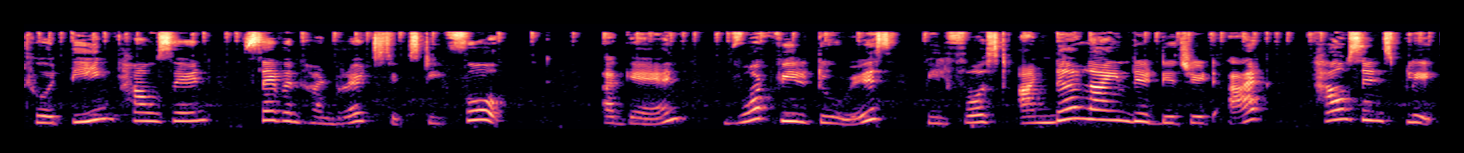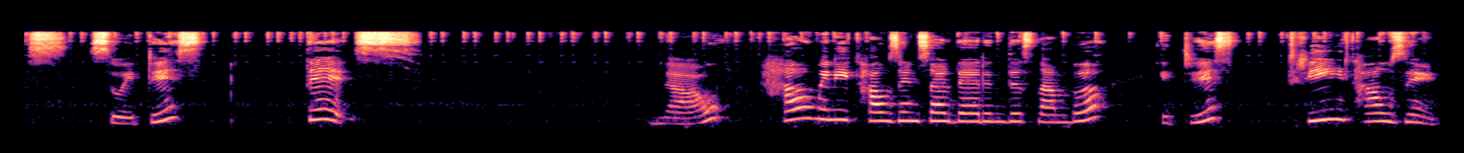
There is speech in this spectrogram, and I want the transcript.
13,764. Again, what we'll do is we'll first underline the digit at thousands place. So it is this. Now, how many thousands are there in this number? It is 43,000.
